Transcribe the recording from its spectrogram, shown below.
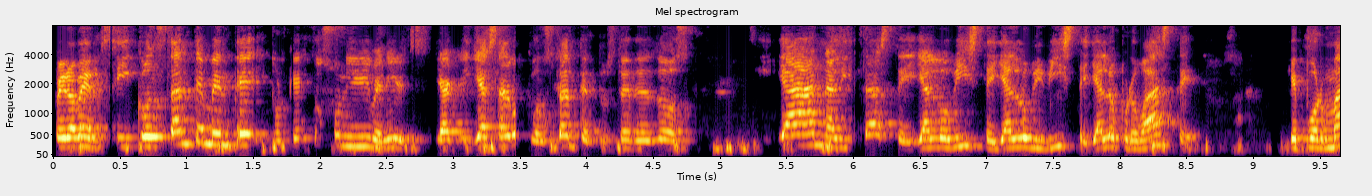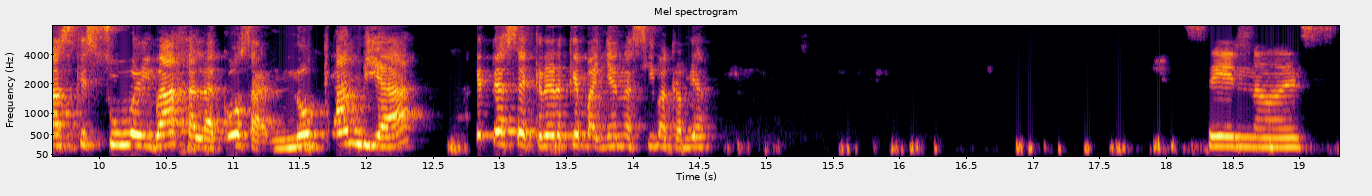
Pero a ver, si constantemente, porque esto es un ir y venir, ya, ya es algo constante entre ustedes dos, si ya analizaste, ya lo viste, ya lo viviste, ya lo probaste, que por más que sube y baja la cosa, no cambia, ¿qué te hace creer que mañana sí va a cambiar? Sí, no, es,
